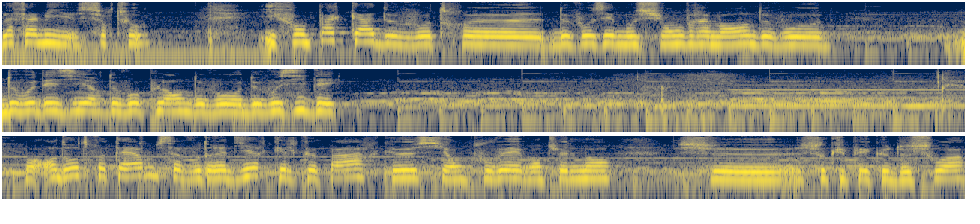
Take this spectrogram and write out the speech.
la famille surtout, ils font pas cas de votre, de vos émotions vraiment, de vos, de vos désirs, de vos plans, de vos, de vos idées. Bon, en d'autres termes, ça voudrait dire quelque part que si on pouvait éventuellement s'occuper que de soi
